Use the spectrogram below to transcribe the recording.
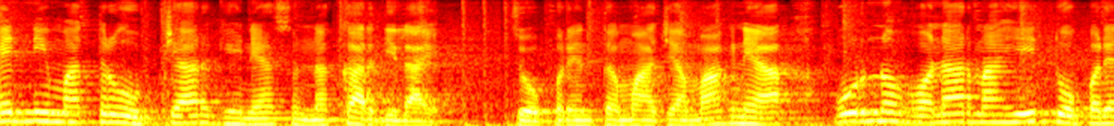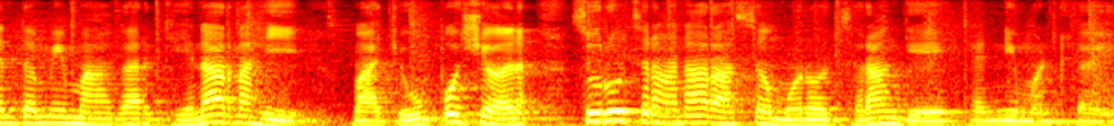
यांनी मात्र उपचार घेण्यास नकार दिलाय. जोपर्यंत माझ्या मागण्या पूर्ण होणार नाही तोपर्यंत मी माघार घेणार नाही. माझे उपोषण सुरूच राहणार असं मनोज झरांगे यांनी म्हटलंय.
